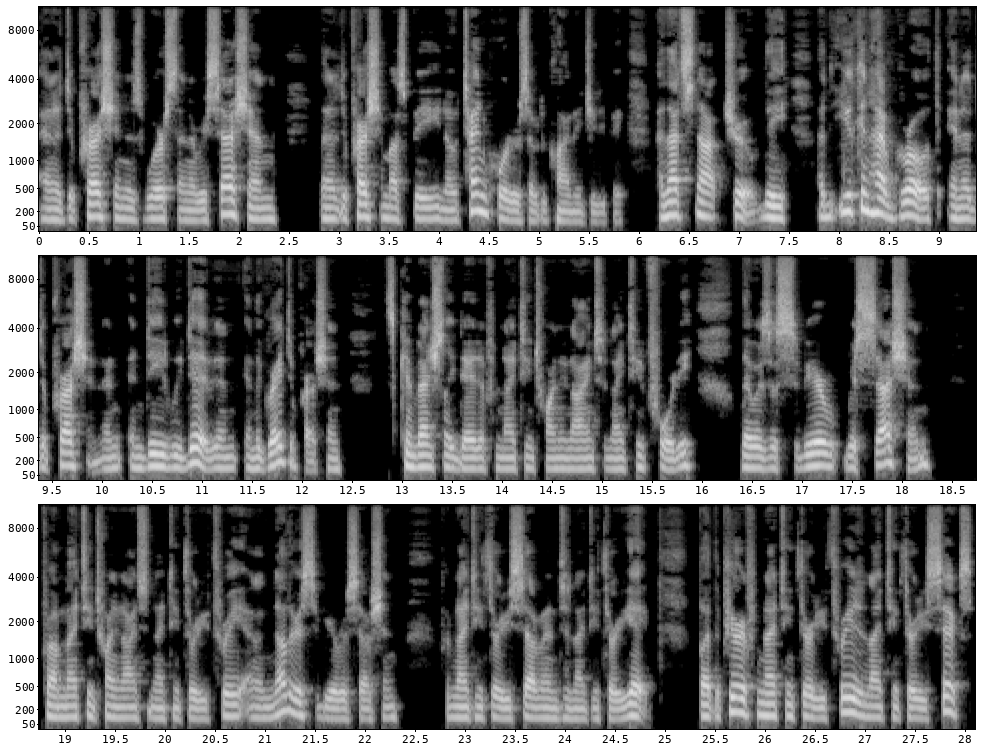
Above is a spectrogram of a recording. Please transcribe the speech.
and a depression is worse than a recession, then a depression must be, you know, 10 quarters of declining GDP. And that's not true. The, uh, you can have growth in a depression. And indeed we did in, in the Great Depression. It's conventionally dated from 1929 to 1940. There was a severe recession from 1929 to 1933 and another severe recession from 1937 to 1938. But the period from 1933 to 1936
